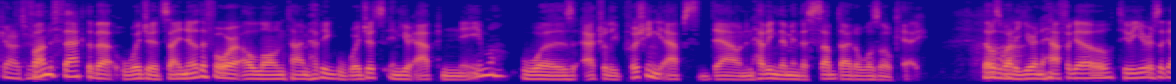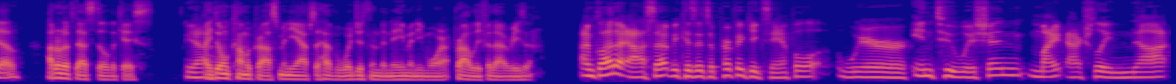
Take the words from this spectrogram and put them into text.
Gotcha. Fun fact about widgets I know that for a long time, having widgets in your app name was actually pushing apps down and having them in the subtitle was okay. That was about a year and a half ago, two years ago. I don't know if that's still the case. Yeah. I don't come across many apps that have widgets in the name anymore, probably for that reason. I'm glad I asked that because it's a perfect example where intuition might actually not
